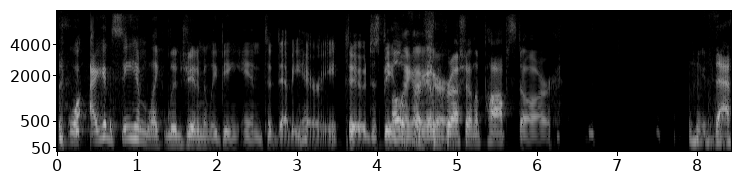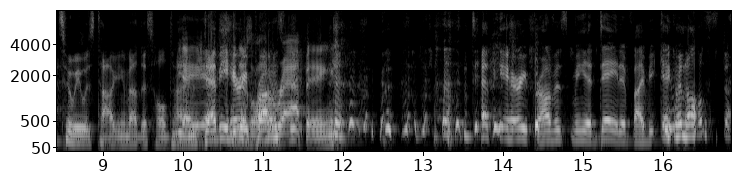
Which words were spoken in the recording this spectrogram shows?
Well, I can see him like legitimately being into Debbie Harry too, just being Oh, like, I got sure. a crush on the pop star. That's who he was talking about this whole time. yeah, yeah. Debbie Harry promised rapping. me, Debbie Harry promised me a date if I became an all star.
